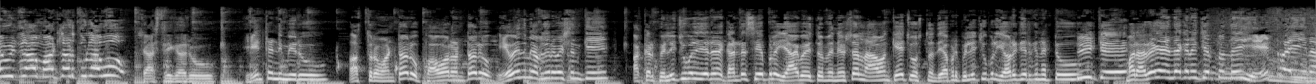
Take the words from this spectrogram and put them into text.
ఏమిట్రా మాట్లాడుతున్నావు? శాస్త్రి గారు ఏంటండి మీరు? అస్త్రం అంటారు పవర్ అంటారు. ఏమైంది మీ అబ్జర్వేషన్కి అక్కడ పెళ్ళి చూపులు జరిగిన గంట సేపులో యాభై తొమ్మిది నిమిషాలు నా వంకే చూస్తుంది. అప్పుడు పెళ్ళి చూపులు ఎవరు జరిగినట్టు. మరి అదే ఇందాక నేను చెప్తుంది. ఏంట్రా ఈయన?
